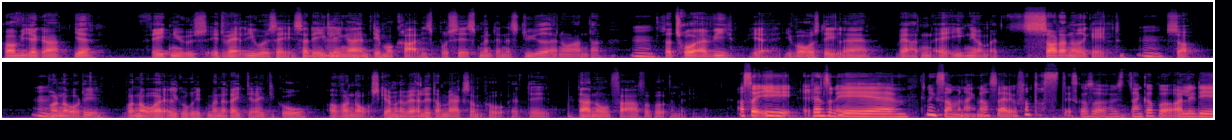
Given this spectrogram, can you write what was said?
påvirker ja, fake news, et valg i USA, så det ikke Mm. længere er en demokratisk proces, men den er styret af nogle andre, Mm. så tror jeg, at vi her i vores del af verden er enige om, at så er der noget galt. Mm. Så Mm. hvornår, det, hvornår er algoritmerne rigtig, rigtig gode, og hvornår skal man være litt opmærksom på, at det, der er noen farer forbundet med det her. Altså i, rent sånn i eh, forskningssammenheng så er det jo fantastisk også, hvis du tenker på alle de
